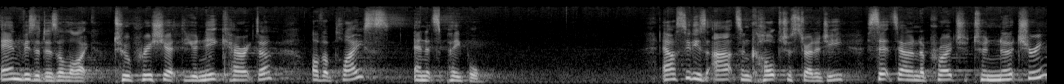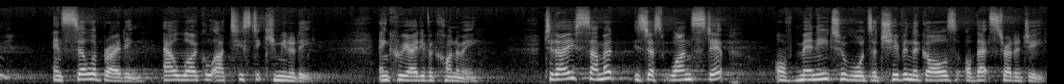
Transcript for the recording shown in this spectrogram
and visitors alike to appreciate the unique character of a place and its people. Our city's arts and culture strategy sets out an approach to nurturing and celebrating our local artistic community and creative economy. Today's summit is just one step of many towards achieving the goals of that strategy.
